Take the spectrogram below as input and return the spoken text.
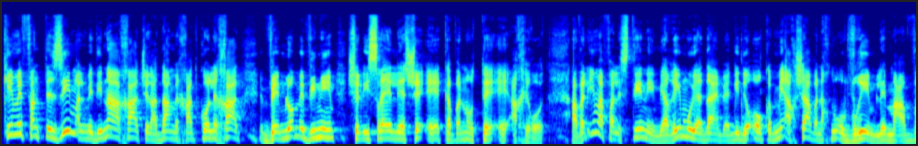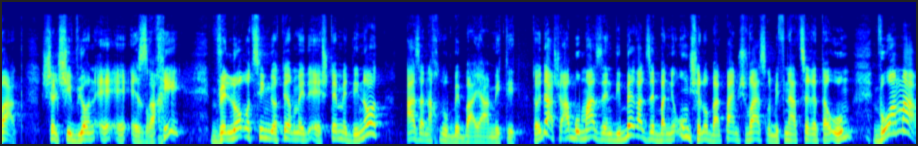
כי הם מפנטזים על מדינה אחת של אדם אחד, כל אחד, והם לא מבינים שלישראל יש אה, כוונות אחרות. אבל אם הפלסטינים ירימו ידיים ויגידו, אוקיי, מעכשיו אנחנו עוברים למאבק של שוויון אזרחי, ולא רוצים יותר שתי מדינות, אז אנחנו בבעיה אמיתית. אתה יודע שאבו מאזן דיבר על זה בנאום שלו ב-2017 בפני עצרת האו"ם, והוא אמר,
